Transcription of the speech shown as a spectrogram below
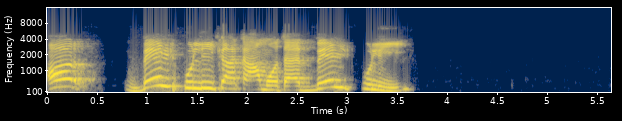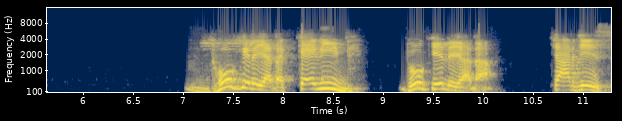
और बेल्ट पुली का काम होता है। बेल्ट पुली धो के ले जाता कैरीड धो के ले जाना चार्जेस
